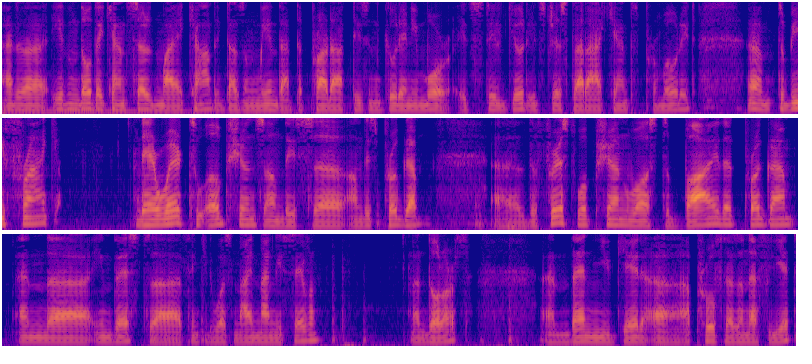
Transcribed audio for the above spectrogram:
and uh, even though they canceled my account it doesn't mean that the product isn't good anymore. It's still good it's just that i can't promote it. Um, to be frank there were two options on this uh, on this program. Uh, the first option was to buy the program and uh, invest uh, i think it was 997 dollars and then you get uh, approved as an affiliate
